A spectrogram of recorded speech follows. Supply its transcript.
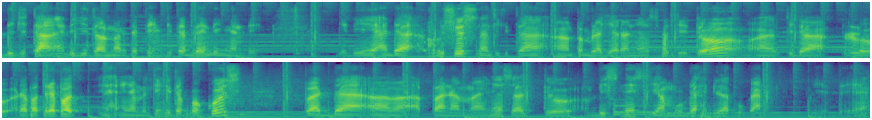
digital ya digital marketing. Kita branding nanti. Jadi ada khusus nanti kita uh, pembelajarannya seperti itu. Uh, tidak perlu repot-repot. Ya. yang penting kita fokus pada apa namanya satu bisnis yang mudah dilakukan. Gitu ya.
